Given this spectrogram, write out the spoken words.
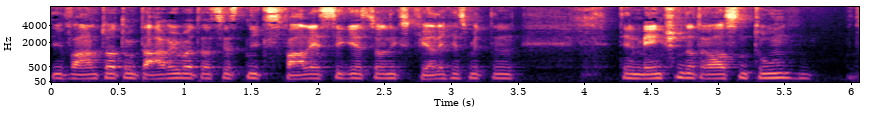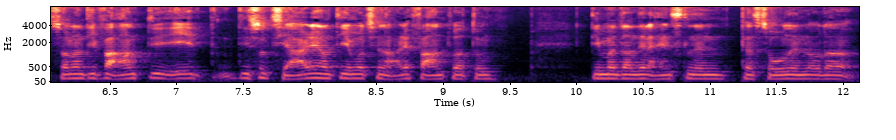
die Verantwortung darüber, dass jetzt nichts Fahrlässiges oder nichts Gefährliches mit den, den Menschen da draußen tun, sondern die, die, die soziale und die emotionale Verantwortung, die man dann den einzelnen Personen oder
